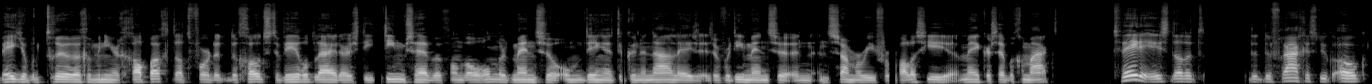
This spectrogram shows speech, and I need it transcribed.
beetje op een treurige manier grappig. Dat voor de, de grootste wereldleiders die teams hebben van wel 100 mensen om dingen te kunnen nalezen, er voor die mensen een, een summary for policymakers hebben gemaakt. Tweede is dat het, de, de vraag is natuurlijk ook,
